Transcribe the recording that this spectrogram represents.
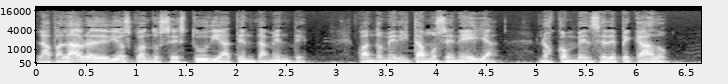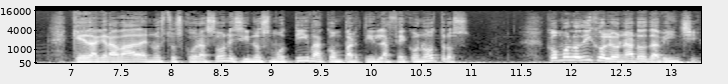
La palabra de Dios cuando se estudia atentamente, cuando meditamos en ella, nos convence de pecado, queda grabada en nuestros corazones y nos motiva a compartir la fe con otros. Como lo dijo Leonardo da Vinci,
